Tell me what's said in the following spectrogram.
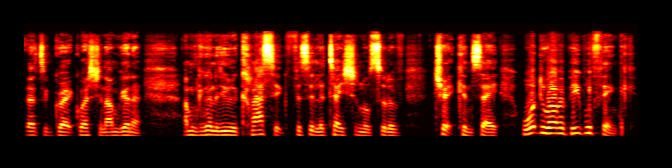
that's a great question. I'm gonna I'm gonna do the classic facilitational sort of trick and say, what do other people think?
